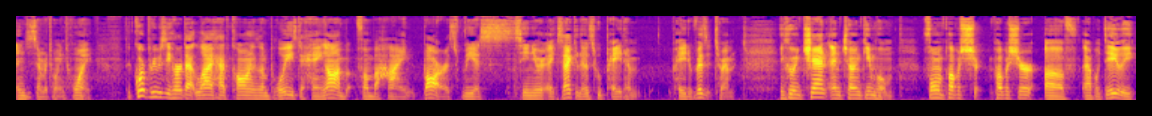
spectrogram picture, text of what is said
in December 2020. The court previously heard that Lai had called his employees to hang on from behind bars via senior executives who paid him paid a visit to him, including Chen and Cheung Kim-hung, former publisher, publisher of Apple Daily,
